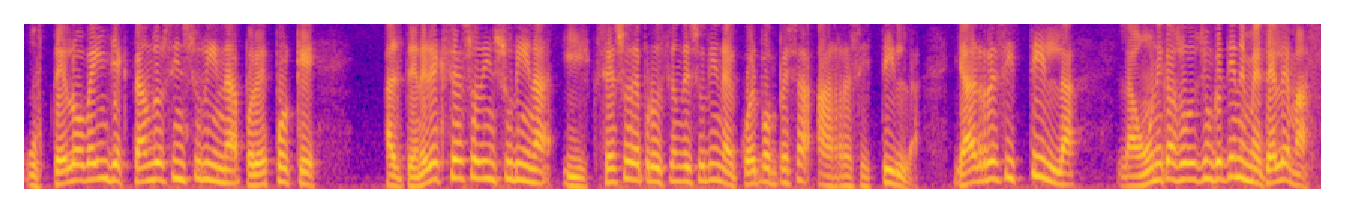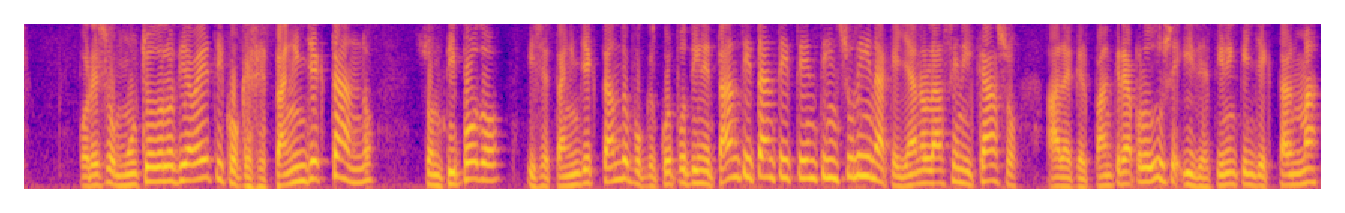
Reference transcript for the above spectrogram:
Usted lo ve inyectando esa insulina, pero es porque al tener exceso de insulina y exceso de producción de insulina, el cuerpo empieza a resistirla. Y al resistirla, la única solución que tiene es meterle más. Por eso muchos de los diabéticos que se están inyectando son tipo 2 y se están inyectando porque el cuerpo tiene tanta y tanta y tanta insulina que ya no le hace ni caso a la que el páncreas produce y les tienen que inyectar más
